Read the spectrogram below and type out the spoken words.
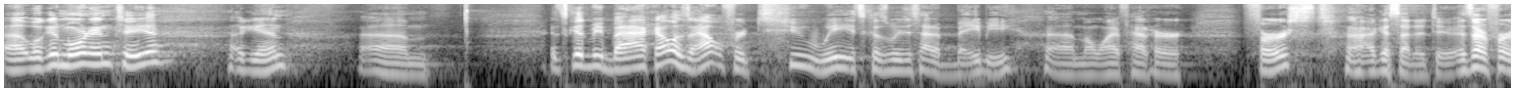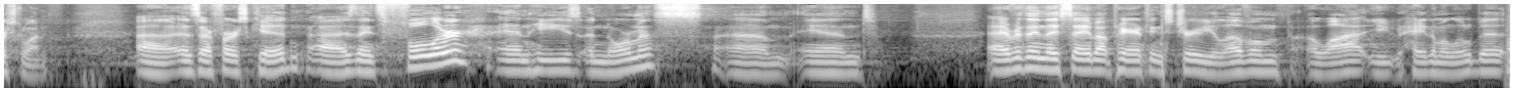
Uh, well, good morning to you again. Um, it's good to be back. I was out for two weeks because we just had a baby. Uh, my wife had her first. I guess I did too. It's our first one. Uh, it's our first kid. Uh, his name's Fuller, and he's enormous. Um, and everything they say about parenting is true. You love them a lot, you hate them a little bit.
